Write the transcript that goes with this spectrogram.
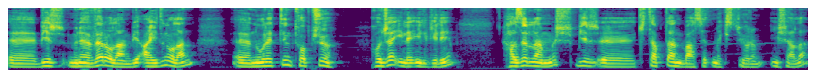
e, bir münevver olan, bir aydın olan e, Nurettin Topçu Hoca ile ilgili hazırlanmış bir e, kitaptan bahsetmek istiyorum inşallah.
